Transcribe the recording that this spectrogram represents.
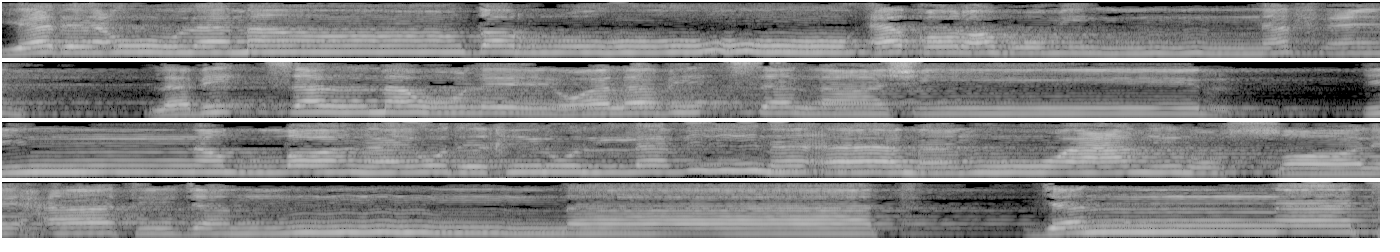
يدعو لمن ضره أقرب من نفعه. لبئس المولي ولبئس العشير. إن الله يدخل الذين آمنوا وعملوا الصالحات جنات جنات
